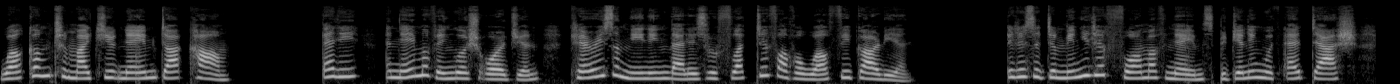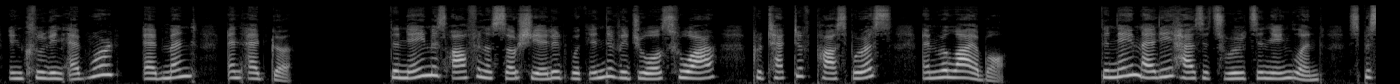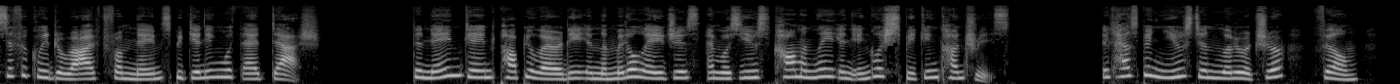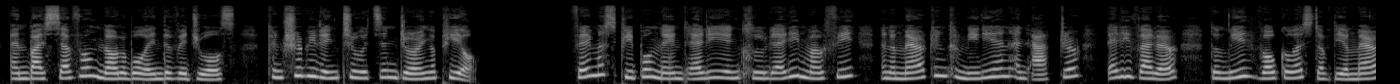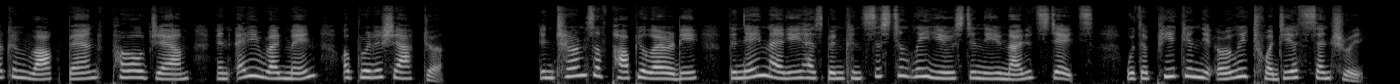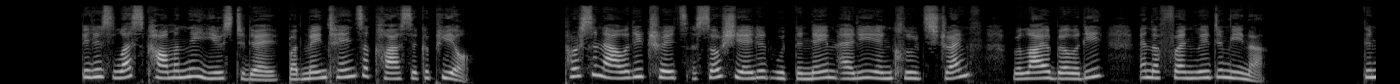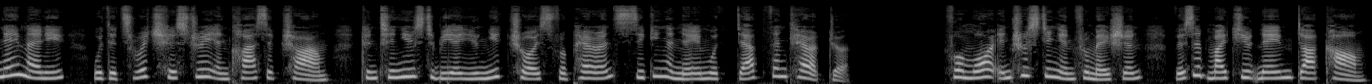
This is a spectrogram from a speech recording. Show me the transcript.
Welcome to mycutename.com. Eddie, a name of English origin, carries a meaning that is reflective of a wealthy guardian. It is a diminutive form of names beginning with Ed dash, including Edward, Edmund, and Edgar. The name is often associated with individuals who are protective, prosperous, and reliable. The name Eddie has its roots in England, specifically derived from names beginning with Ed dash. The name gained popularity in the Middle Ages and was used commonly in English-speaking countries. It has been used in literature, film, and by several notable individuals, contributing to its enduring appeal. Famous people named Eddie include Eddie Murphy, an American comedian and actor, Eddie Vedder, the lead vocalist of the American rock band Pearl Jam, and Eddie Redmayne, a British actor. In terms of popularity, the name Eddie has been consistently used in the United States, with a peak in the early 20th century. It is less commonly used today but maintains a classic appeal. Personality traits associated with the name Eddie include strength, reliability, and a friendly demeanor. The name Eddie, with its rich history and classic charm, continues to be a unique choice for parents seeking a name with depth and character. For more interesting information, visit mycutename.com.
